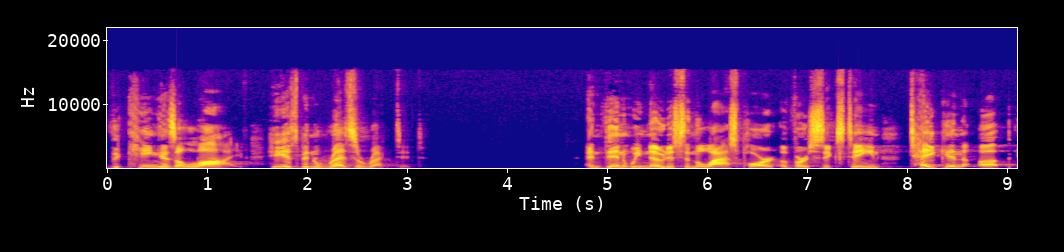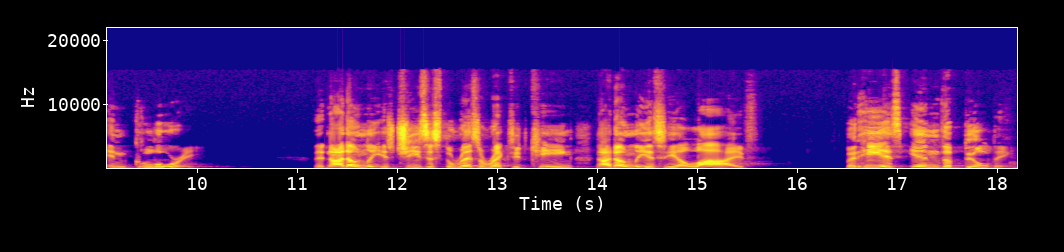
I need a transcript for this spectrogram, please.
the king is alive. He has been resurrected. And then we notice in the last part of verse 16, taken up in glory. That not only is Jesus the resurrected king, not only is he alive, but he is in the building.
